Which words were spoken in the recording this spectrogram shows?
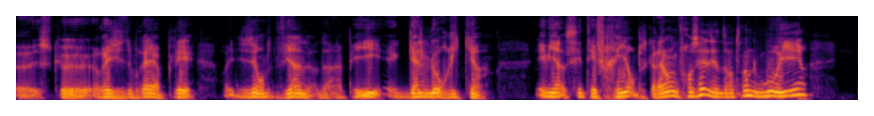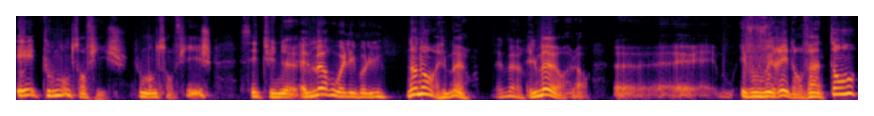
Euh, ce que Régis Debray appelait, il disait, on vient d'un pays galloricain. Eh bien, c'est effrayant parce que la langue française est en train de mourir et tout le monde s'en fiche. Tout le monde s'en fiche. C'est une. Elle meurt ou elle évolue? Non, non, elle meurt. Elle meurt. Elle meurt. Alors, euh, et vous verrez, dans 20 ans,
